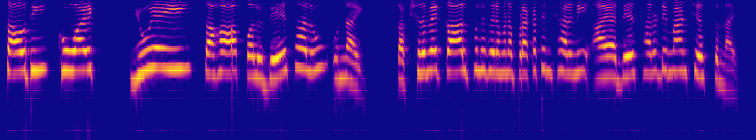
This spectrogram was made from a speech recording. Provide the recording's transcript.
Saudi Kuwait UAE సహా పలు దేశాలు ఉన్నాయి. తక్షణమే కాల్పుల విరమణ ప్రకటించాలని ఆయా దేశాలు డిమాండ్ చేస్తున్నాయి.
